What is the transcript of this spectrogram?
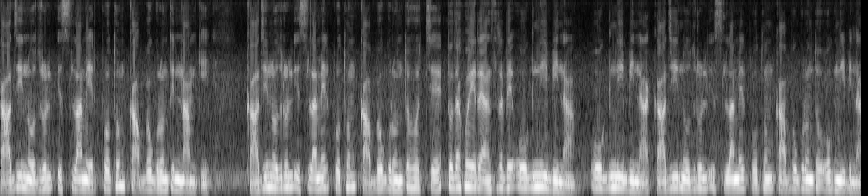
কাজী নজরুল ইসলামের প্রথম কাব্যগ্রন্থের নাম কি? কাজী নজরুল ইসলামের প্রথম কাব্যগ্রন্থ হচ্ছে তো দেখো এর অ্যান্সার হবে অগ্নিবীণা অগ্নিবীণা কাজী নজরুল ইসলামের প্রথম কাব্যগ্রন্থ অগ্নিবীণা।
